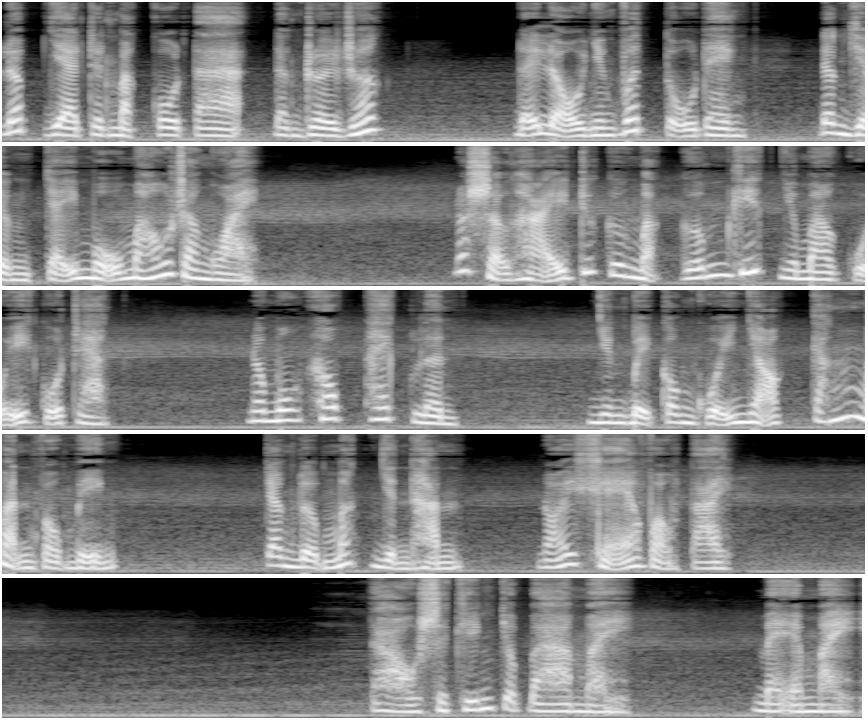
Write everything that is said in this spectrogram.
Lớp da trên mặt cô ta đang rơi rớt, để lộ những vết tụ đen đang dần chảy mũ máu ra ngoài. Nó sợ hãi trước gương mặt gớm ghiếc như ma quỷ của Trang. Nó muốn khóc thét lên, nhưng bị con quỷ nhỏ cắn mạnh vào miệng. trăng lượm mắt nhìn Hạnh, nói khẽ vào tai. Tao sẽ khiến cho ba mày, mẹ mày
